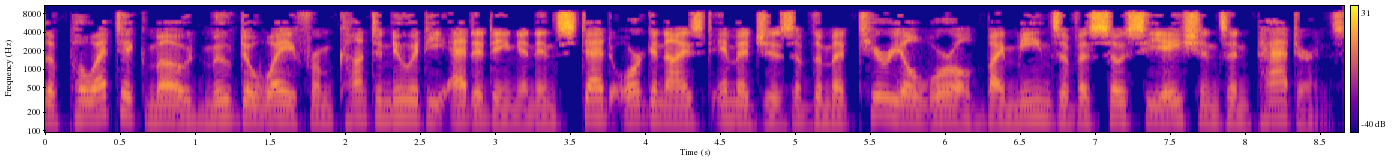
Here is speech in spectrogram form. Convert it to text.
The poetic mode moved away from continuity editing and instead organized images of the material world by means of associations and patterns,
